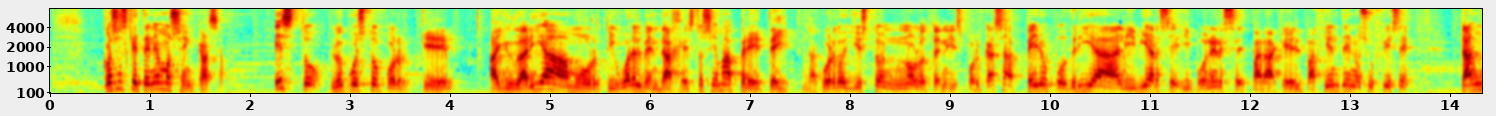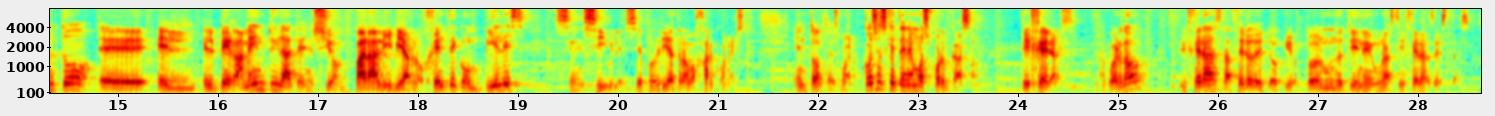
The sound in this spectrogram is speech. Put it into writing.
Cosas que tenemos en casa. Esto lo he puesto porque ayudaría a amortiguar el vendaje. Esto se llama pre-tape, ¿de acuerdo? Y esto no lo tenéis por casa, pero podría aliviarse y ponerse para que el paciente no sufriese tanto eh, el, el pegamento y la tensión, para aliviarlo. Gente con pieles sensibles, se podría trabajar con esto. Entonces, bueno, cosas que tenemos por casa. Tijeras, ¿de acuerdo? Tijeras de acero de Tokio. Todo el mundo tiene unas tijeras de estas.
